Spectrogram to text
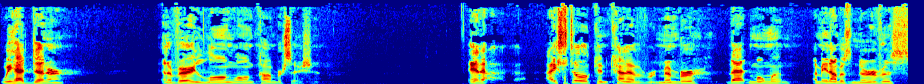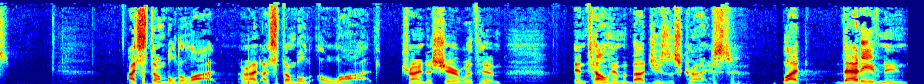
we had dinner and a very long, long conversation. And I, I still can kind of remember that moment. I mean, I was nervous. I stumbled a lot, all right? I stumbled a lot trying to share with him and tell him about Jesus Christ. But that evening,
